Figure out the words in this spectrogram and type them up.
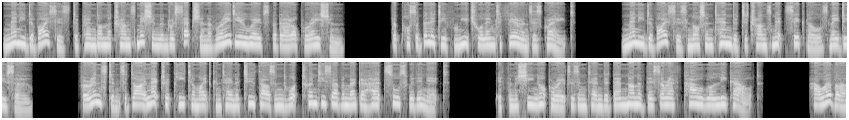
Many devices depend on the transmission and reception of radio waves for their operation. The possibility for mutual interference is great. Many devices not intended to transmit signals may do so. For instance a dielectric heater might contain a 2000 watt 27 MHz source within it. If the machine operates as intended then none of this RF power will leak out. However,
